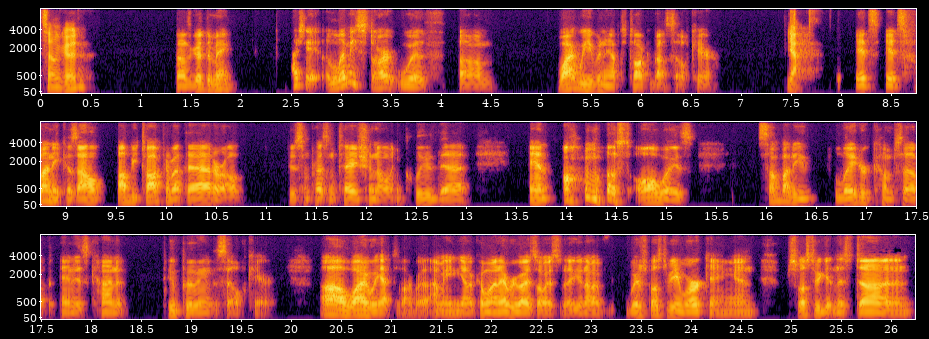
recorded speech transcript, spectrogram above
Sound good? Sounds good to me. Actually, let me start with um, why we even have to talk about self care. Yeah, it's it's funny because I'll I'll be talking about that or I'll do some presentation. I'll include that, and almost always somebody later comes up and is kind of poo-pooing the self-care. Oh, why do we have to talk about it? I mean, you know, come on, everybody's always, you know, we're supposed to be working and we're supposed to be getting this done. And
